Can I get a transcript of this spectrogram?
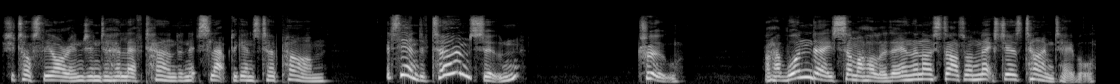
She tossed the orange into her left hand and it slapped against her palm. It's the end of term soon. True. I have one day's summer holiday and then I start on next year's timetable.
